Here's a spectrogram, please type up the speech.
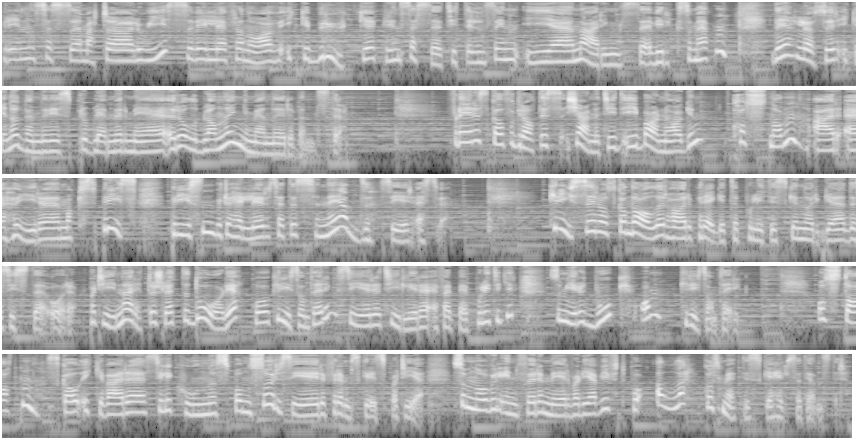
Prinsesse Märtha Louise vil fra nå av ikke bruke prinsessetittelen sin i næringsvirksomheten. Det løser ikke nødvendigvis problemer med rolleblanding, mener Venstre. Flere skal få gratis kjernetid i barnehagen. Kostnaden er høyere makspris. Prisen burde heller settes ned, sier SV. Kriser og skandaler har preget det politiske Norge det siste året. Partiene er rett og slett dårlige på krisehåndtering, sier tidligere Frp-politiker, som gir ut bok om krisehåndtering. Og staten skal ikke være silikonsponsor, sier Fremskrittspartiet, som nå vil innføre merverdiavgift på alle kosmetiske helsetjenester.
